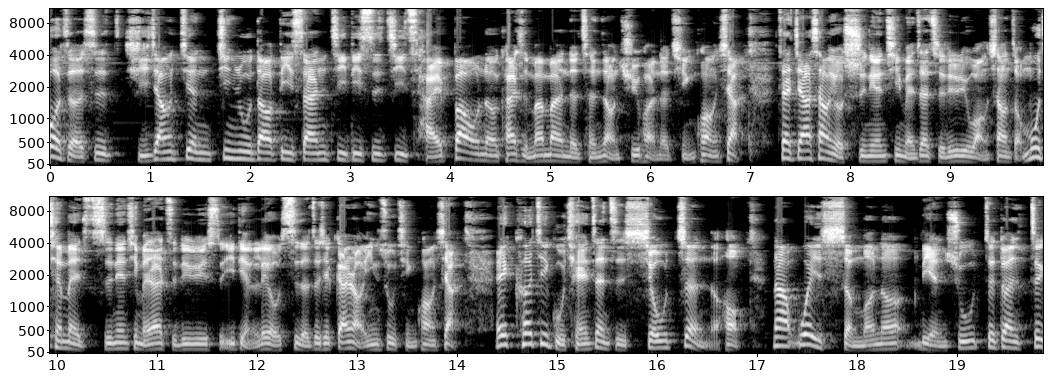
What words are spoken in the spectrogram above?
或者是即将进进入到第三季、第四季财报呢，开始慢慢的成长趋缓的情况下，再加上有十年期美债殖利率往上走，目前每十年期美债殖利率是一点六四的这些干扰因素情况下，诶，科技股前一阵子修正了齁，那为什么呢？脸书这段这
